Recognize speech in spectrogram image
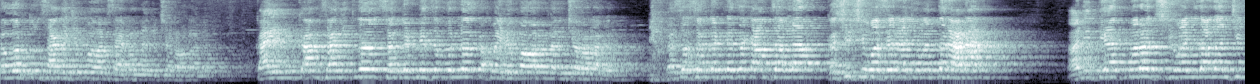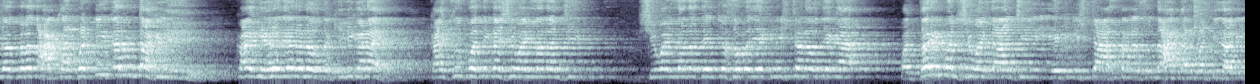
कवरतून सांगायचे पवार साहेबांना विचारावं लागलं. काही काम सांगितलं संघटनेचं बोललं का पहिलं पवारांना विचारावं लागलं? कसं संघटनेचं काम चालणार? कशी शिवसेना जिवंत राहणार? आणि त्यात परत शिवाजीदादांची दादांची नकळत हाकालपट्टी करून टाकली. काय घेणं देणं नव्हतं. केली का नाही? काय चूक होती का शिवाजीदादांची शिवाजीदादा त्यांच्यासोबत एकनिष्ठ नव्हते का? पण तरी पण शिवाजीदादांची एकनिष्ठ असताना सुद्धा हाकालपट्टी झाली.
